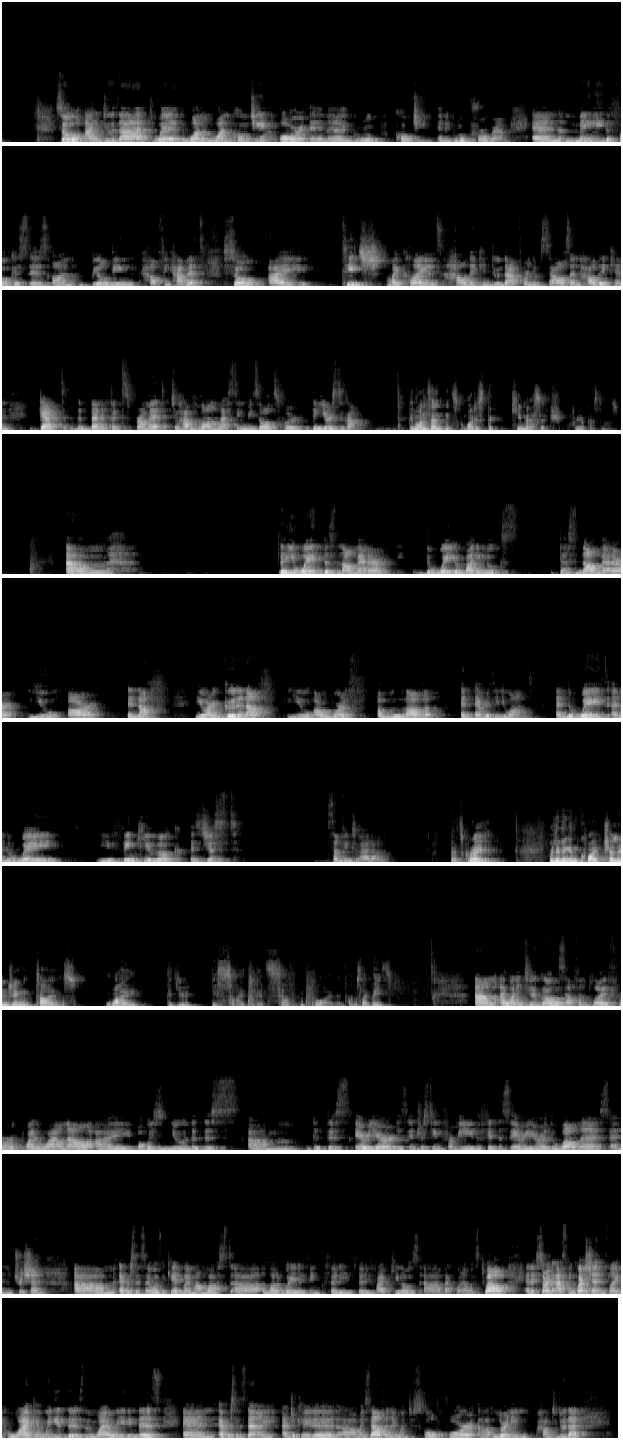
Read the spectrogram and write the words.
So I do that with one-on-one coaching or in a group coaching, in a group program. And mainly the focus is on building healthy habits. So I teach my clients how they can do that for themselves and how they can get the benefits from it to have long lasting results for the years to come. In one sentence, what is the key message for your customers? Um, that your weight does not matter. The way your body looks does not matter. You are enough. You are good enough. You are worth of love and everything you want. And the weight and the way you think you look is just something to add on. That's great. We're living in quite challenging times. Why did you decide to get self employed in times like these? Um, I wanted to go self employed for quite a while now. I always knew that this um, that this area is interesting for me the fitness area, the wellness, and nutrition. Um, ever since I was a kid, my mom lost uh, a lot of weight, I think 30, 35 kilos uh, back when I was 12. And I started asking questions like, why can we eat this? And why are we eating this? And ever since then, I educated uh, myself and I went to school for uh, learning how to do that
